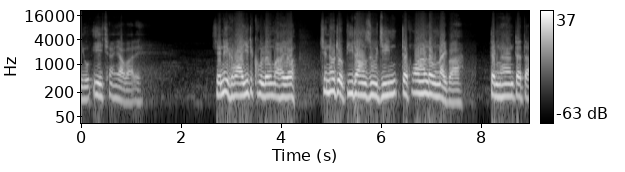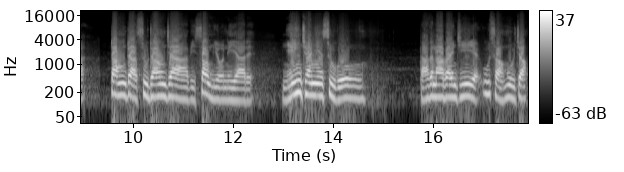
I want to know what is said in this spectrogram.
ညိုအေးချမ်းရပါတယ်ယနေ့ကဘာကြီးတစ်ခုလုံးမှာရောကျွန်ုပ်တို့ပြည်တော်စုကြီးတစ်ခွန်းလုံး၌ပါတငန်းတတတောင်းတဆူတောင်းကြပြီးစောင့်မျှော်နေရတဲ့ငြိမ်းချမ်းခြင်းစုကို သာသနာပိုင်ကြီးရဲ့ဥဆောင်မှုကြောင့်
